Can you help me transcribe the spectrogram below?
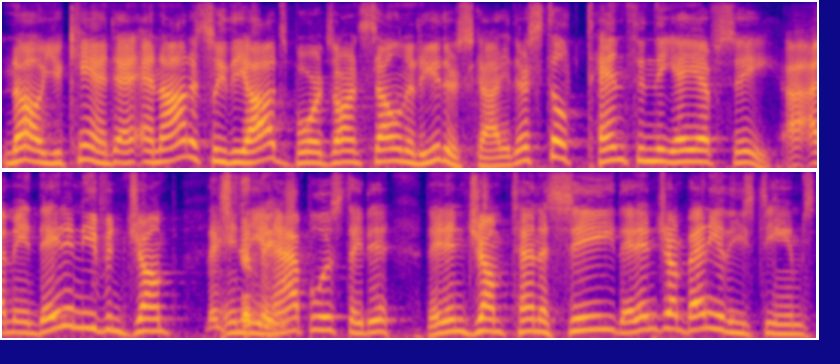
No, you can't. And, and, honestly, the odds boards aren't selling it either, Scotty. They're still tenth in the AFC. I, I mean, they didn't even jump Indianapolis. They did. They didn't jump Tennessee. They didn't jump any of these teams.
